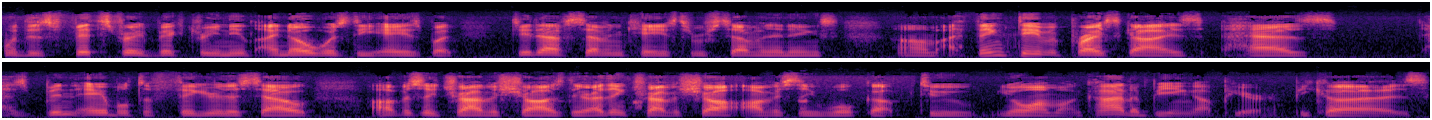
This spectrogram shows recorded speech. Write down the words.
with his fifth straight victory. I know it was the A's, but did have seven Ks through seven innings. Um, I think David Price, guys, has has been able to figure this out. Obviously, Travis Shaw's there. I think Travis Shaw obviously woke up to Yoan Moncada being up here because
